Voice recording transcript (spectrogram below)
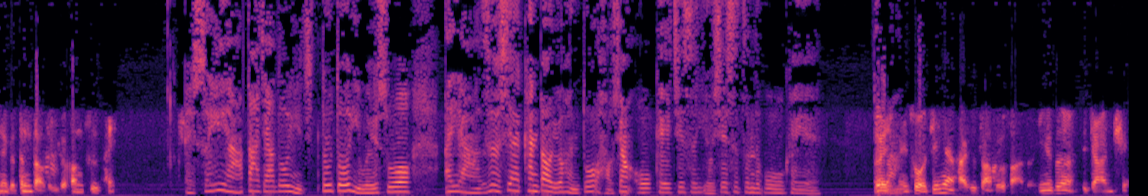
那个登岛的一个方式。嘿，哎，所以啊，大家都以都都以为说，哎呀，这现在看到有很多好像 OK，其实有些是真的不 OK 耶。对，没错，尽量还是找合法的，因为这样比较安全，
